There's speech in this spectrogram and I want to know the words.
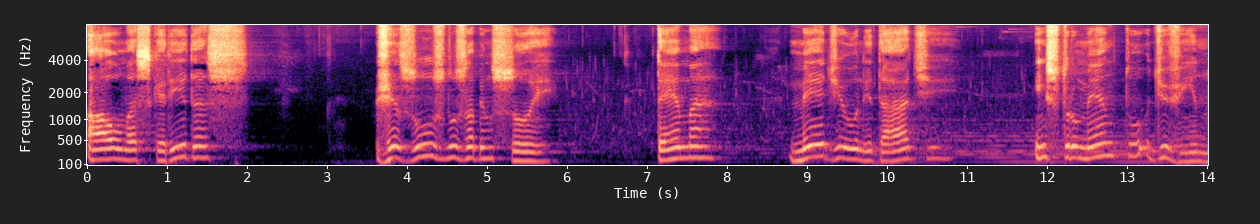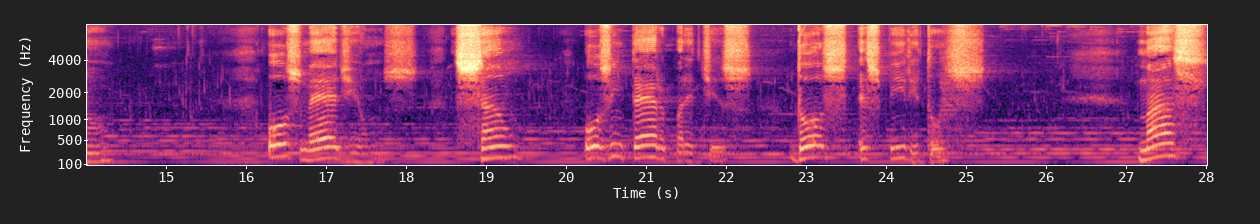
Almas queridas, Jesus nos abençoe. Tema mediunidade, instrumento divino. Os médiums são os intérpretes dos espíritos. Mas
